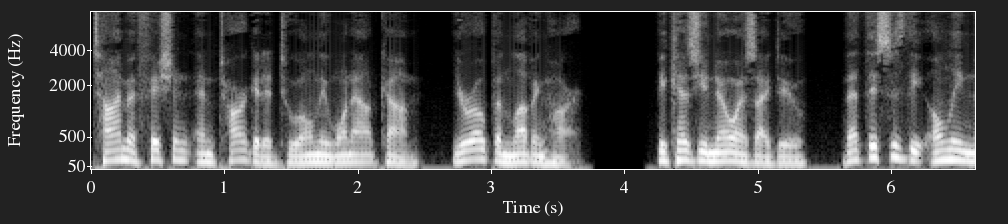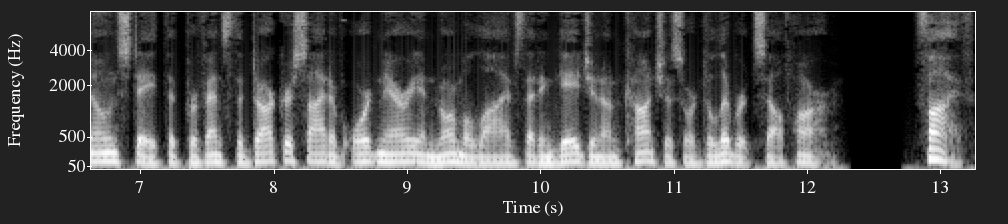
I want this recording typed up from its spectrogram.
time efficient and targeted to only one outcome your open, loving heart. Because you know, as I do, that this is the only known state that prevents the darker side of ordinary and normal lives that engage in unconscious or deliberate self harm. 5.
